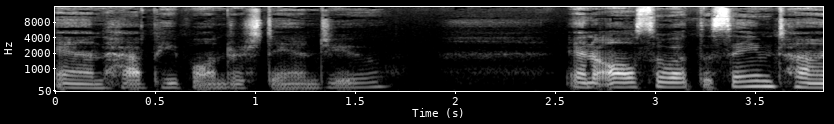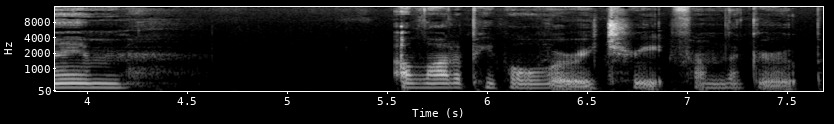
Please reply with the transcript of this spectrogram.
and have people understand you. And also at the same time, a lot of people will retreat from the group,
